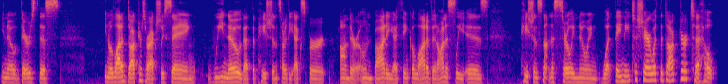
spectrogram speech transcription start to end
you know there's this you know a lot of doctors are actually saying we know that the patients are the expert on their own body. I think a lot of it honestly is patients not necessarily knowing what they need to share with the doctor to help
